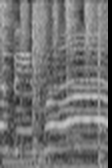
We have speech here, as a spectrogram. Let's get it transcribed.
there'll be more.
